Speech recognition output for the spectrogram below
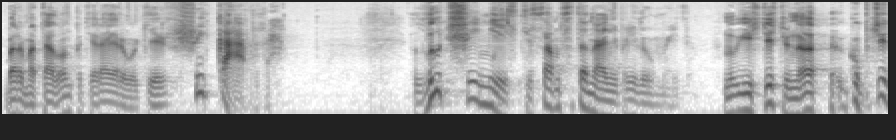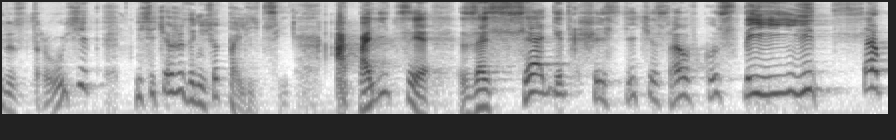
Бормотал он, потирая руки. Шикарно. Лучшей мести сам сатана не придумает. Ну, естественно, купчина струсит и сейчас же донесет полиции. А полиция засядет к шести часам в кусты и цап,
